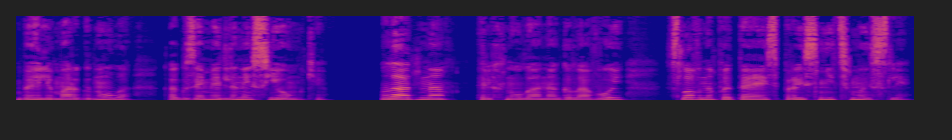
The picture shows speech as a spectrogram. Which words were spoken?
Бейли моргнула, как в замедленной съемке. «Ладно», — тряхнула она головой, словно пытаясь прояснить мысли.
